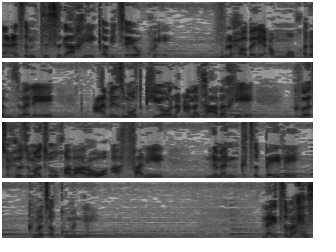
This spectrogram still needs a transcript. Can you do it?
ተኣውየ ኣዕጽምቲ ስጋኺ ቀቢፀዮ እኮ እየ ፍልሖ በሊዖሞ ቀደም ዝበለየ ዓሚ ዝሞትክዮ ንዓመታ በኽየ ክበጽሑ ዝመጹ ቐባሮ ኣፋንየ ንመን ክጽበይለ ክመጸኩም እንዴ ናይ ጽባሕስ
